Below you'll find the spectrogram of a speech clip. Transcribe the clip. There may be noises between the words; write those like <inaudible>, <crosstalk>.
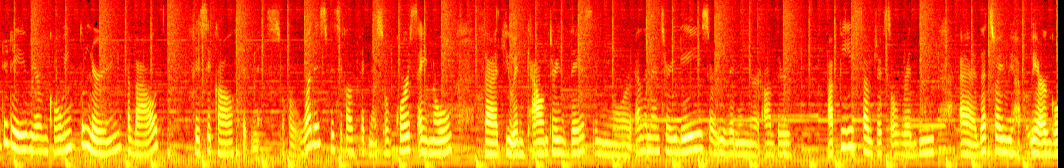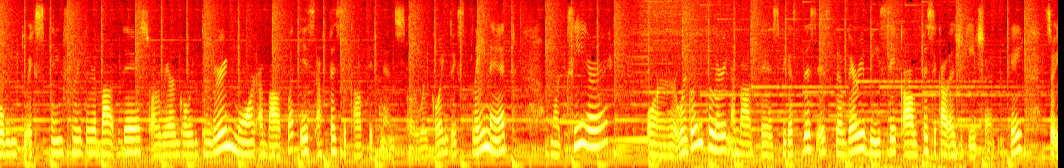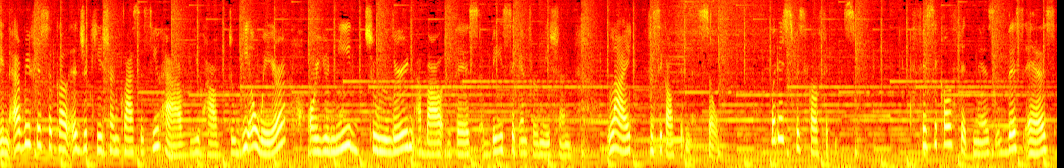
For today, we are going to learn about physical fitness. So, what is physical fitness? Of course, I know that you encountered this in your elementary days or even in your other uh, PE subjects already. Uh, that's why we, we are going to explain further about this or we are going to learn more about what is a physical fitness or we're going to explain it more clear or we're going to learn about this because this is the very basic of physical education okay? So in every physical education classes you have you have to be aware or you need to learn about this basic information like physical fitness. So what is physical fitness? Physical fitness this is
